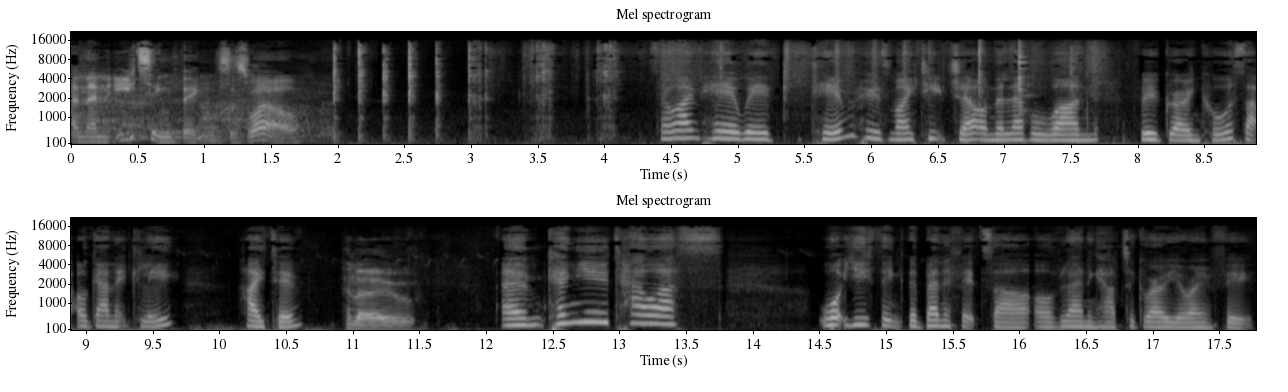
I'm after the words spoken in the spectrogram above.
and then eating things as well. So I'm here with Tim, who's my teacher on the level one food growing course at OrganicLea. Hi, Tim. Hello. Um, can you tell us what you think the benefits are of learning how to grow your own food?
